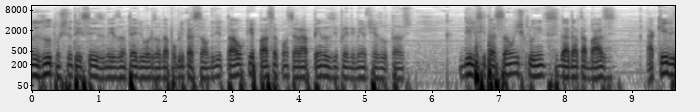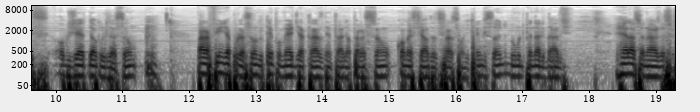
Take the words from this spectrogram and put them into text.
nos últimos 36 meses anteriores ao da publicação do edital, que passa a considerar apenas os empreendimentos resultantes de licitação, excluindo-se da database aqueles objetos de autorização para fim de apuração do tempo médio de atraso de entrada em operação comercial da instalação de transmissão e do número de penalidades relacionadas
